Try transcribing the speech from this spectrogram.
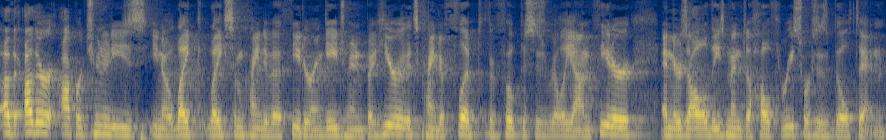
other other opportunities you know like like some kind of a theater engagement. But here it's kind of flipped. The focus is really on theater and there's all these mental health resources built in.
